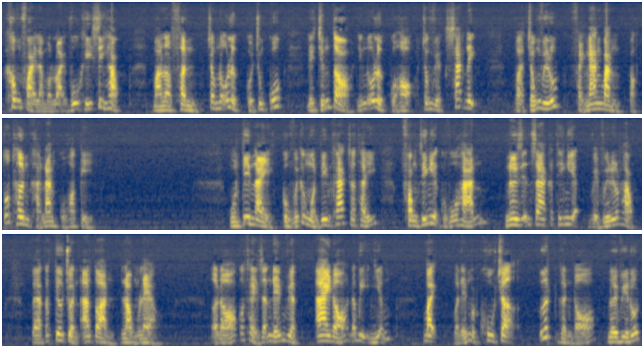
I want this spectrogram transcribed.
không phải là một loại vũ khí sinh học mà là phần trong nỗ lực của Trung Quốc để chứng tỏ những nỗ lực của họ trong việc xác định và chống virus phải ngang bằng hoặc tốt hơn khả năng của Hoa Kỳ. Nguồn tin này cùng với các nguồn tin khác cho thấy phòng thí nghiệm của Vũ Hán, nơi diễn ra các thí nghiệm về virus học và các tiêu chuẩn an toàn lòng lẻo. Ở đó có thể dẫn đến việc ai đó đã bị nhiễm bệnh và đến một khu chợ ướt gần đó nơi virus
